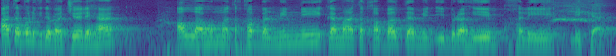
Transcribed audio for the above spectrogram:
Ataupun kita baca lihat Allahumma taqabbal minni kama taqabbalta min Ibrahim khalilika.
